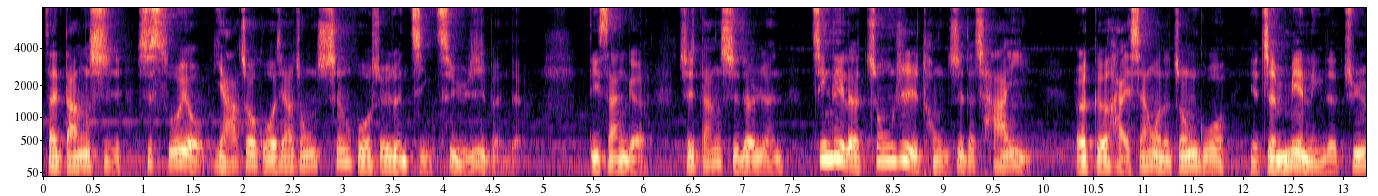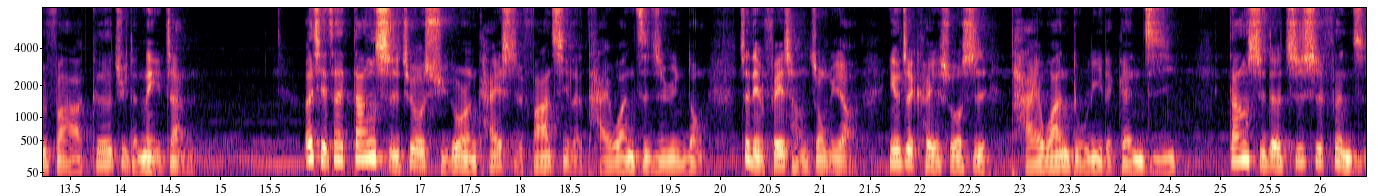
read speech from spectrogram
在当时是所有亚洲国家中生活水准仅次于日本的。第三个是当时的人经历了中日统治的差异，而隔海相望的中国也正面临着军阀割据的内战，而且在当时就有许多人开始发起了台湾自治运动，这点非常重要，因为这可以说是台湾独立的根基。当时的知识分子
